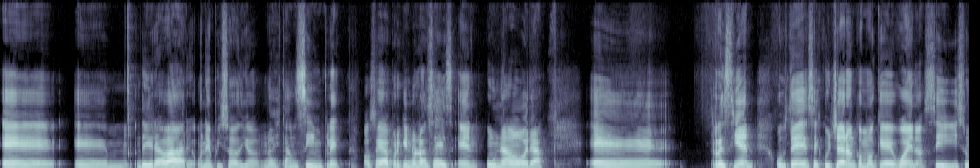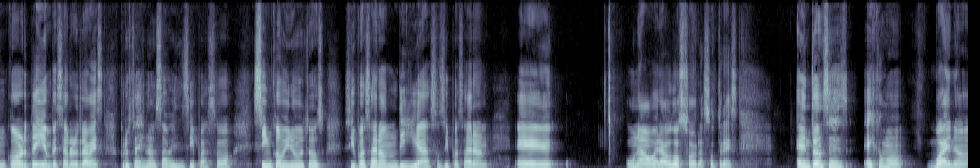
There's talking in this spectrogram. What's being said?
eh, em, de grabar un episodio no es tan simple. O sea, porque no lo haces en una hora. Eh, recién ustedes escucharon como que, bueno, sí, hice un corte y empecé otra vez. Pero ustedes no saben si pasó cinco minutos, si pasaron días o si pasaron eh, una hora o dos horas o tres. Entonces, es como, bueno,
